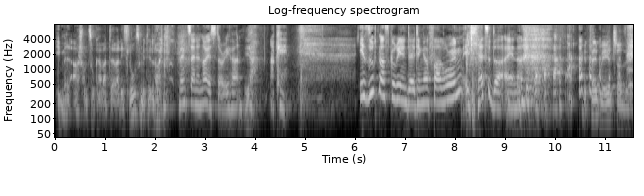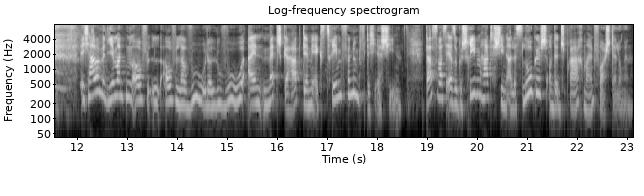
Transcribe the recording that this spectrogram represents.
Himmel, Arsch und Zucker, was, was ist los mit den Leuten? Möchtest du eine neue Story hören? Ja. Okay. Ihr sucht nach skurrilen Dating-Erfahrungen? Ich hätte da eine. Gefällt mir jetzt schon sehr. Ich habe mit jemandem auf, auf Lavu oder Luvu ein Match gehabt, der mir extrem vernünftig erschien. Das, was er so geschrieben hat, schien alles logisch und entsprach meinen Vorstellungen.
